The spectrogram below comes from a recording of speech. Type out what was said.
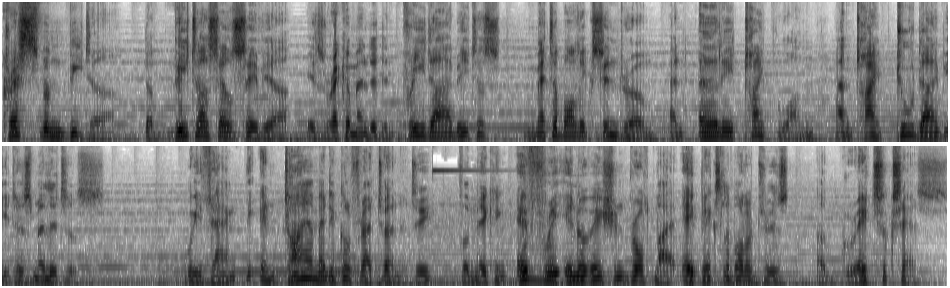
Cresvin beta, the beta cell savior, is recommended in pre-diabetes, metabolic syndrome and early type 1 and type 2 diabetes mellitus. We thank the entire medical fraternity for making every innovation brought by Apex Laboratories a great success.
